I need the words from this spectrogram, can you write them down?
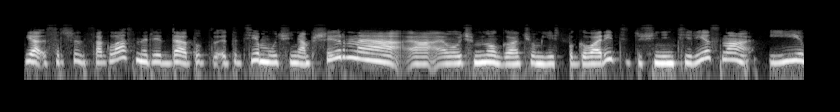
Я совершенно согласна, Рит, да, тут эта тема очень обширная, а, э, очень много о чем есть поговорить, это очень интересно. И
